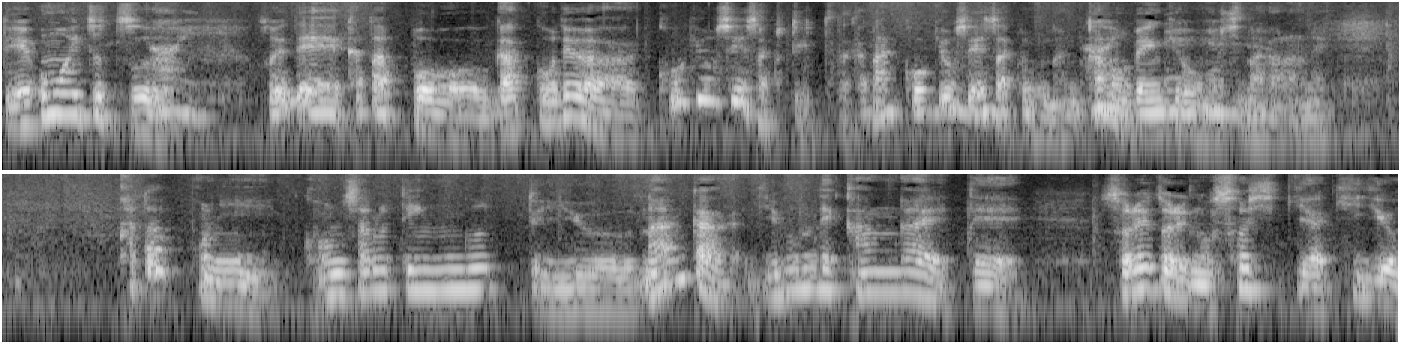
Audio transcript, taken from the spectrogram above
て思いつつ、はい。はいそそれで片っぽ学校では公共政策って言ってたかな。公共政策なんかの勉強もしながらね、片っぽにコンサルティングっていうなんか自分で考えてそれぞれの組織や企業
